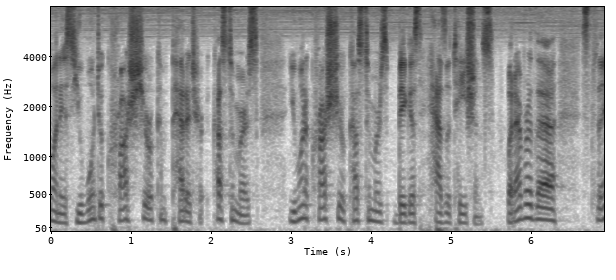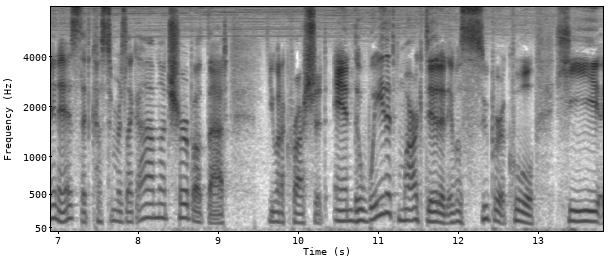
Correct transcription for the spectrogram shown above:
one is you want to crush your competitor customers. You want to crush your customers' biggest hesitations. Whatever the thing is that customers like, oh, I'm not sure about that. You want to crush it. And the way that Marc did it, it was super cool. He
